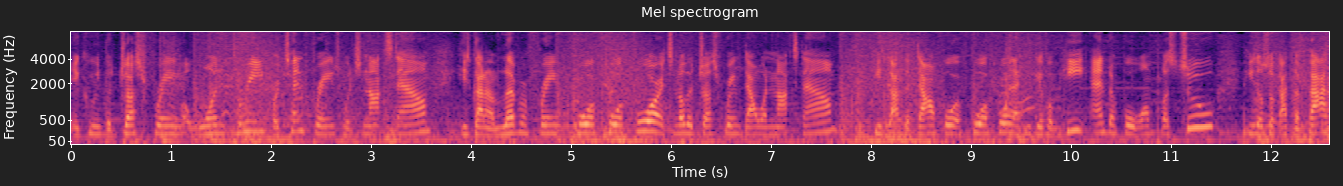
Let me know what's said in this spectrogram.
including the just frame 1-3 for 10 frames, which knocks down. He's got an 11 frame 4-4-4. It's another just frame down one knocks down. He's got the down forward 4-4 that can give him heat and the full 1 plus 2. He's also got the back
